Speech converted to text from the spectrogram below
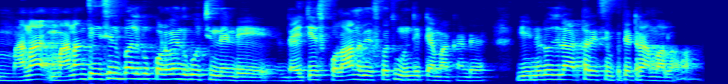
మన మనం చేసిన పనులకు కులం ఎందుకు వచ్చిందండి? దయచేసి కులాన్ని తీసుకొచ్చి ముందు ఇట్టామాకండి ఎన్ని రోజులు ఆడతారు ఈ సింపతి డ్రామాలో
